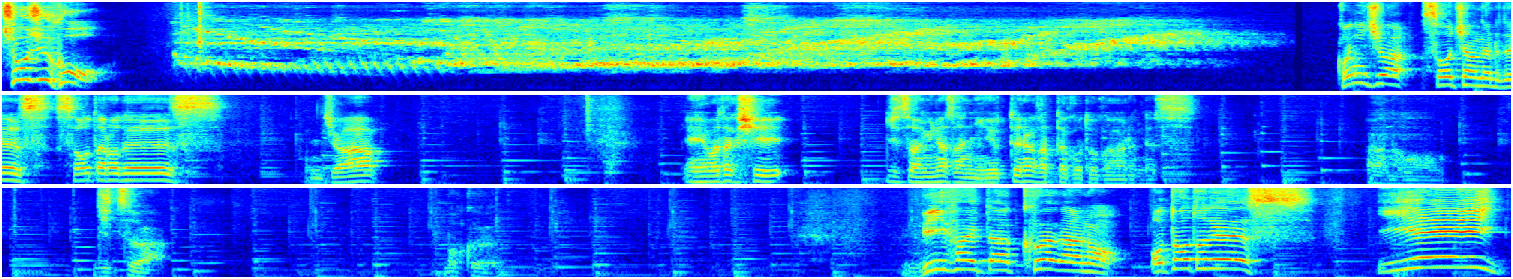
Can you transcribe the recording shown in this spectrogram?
超重工こんにちは、そうチャンネルです。そう太郎です。こんにちは。えー私、実は皆さんに言ってなかったことがあるんです。あの、実は、僕、ビーファイタークワガーの弟ですイエーイ！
